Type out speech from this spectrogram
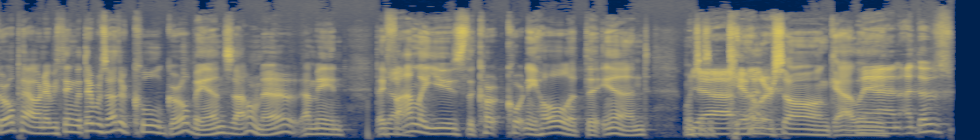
girl power and everything, but there was other cool girl bands. I don't know. I mean, they Yeah. finally used the Courtney Hole at the end, which Yeah, is a killer that- song. Golly, Man, I, those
